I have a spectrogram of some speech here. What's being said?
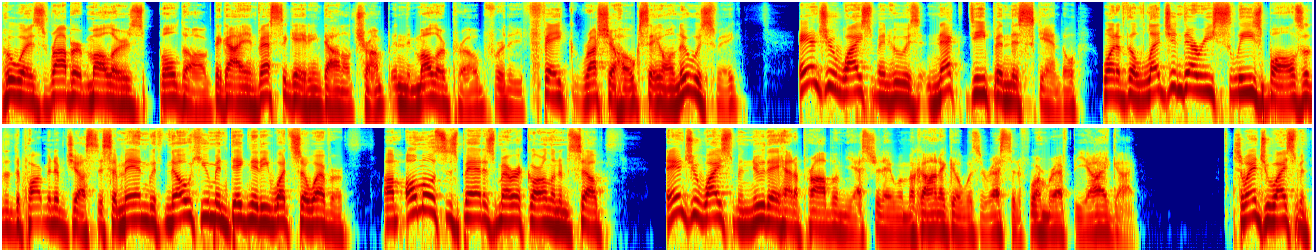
who was Robert Mueller's bulldog, the guy investigating Donald Trump in the Mueller probe for the fake Russia hoax they all knew was fake. Andrew Weissmann, who is neck deep in this scandal, one of the legendary sleazeballs of the Department of Justice, a man with no human dignity whatsoever, um, almost as bad as Merrick Garland himself, Andrew Weissmann knew they had a problem yesterday when McGonigal was arrested, a former FBI guy. So Andrew Weissmann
